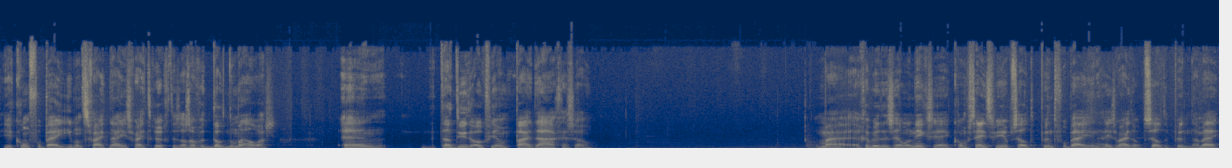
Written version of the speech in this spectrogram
je komt voorbij, iemand zwaait naar je, zwaait terug. Dus alsof het doodnormaal was. En dat duurde ook weer een paar dagen zo. Maar er gebeurde dus helemaal niks. Hè. Ik kwam steeds weer op hetzelfde punt voorbij... en hij zwaaide op hetzelfde punt naar mij.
